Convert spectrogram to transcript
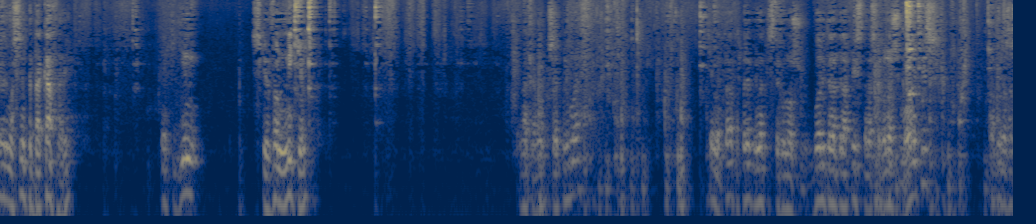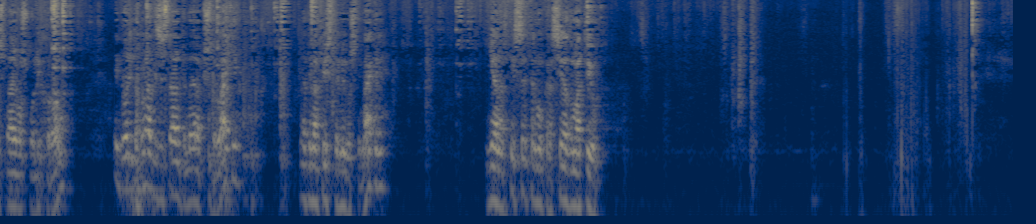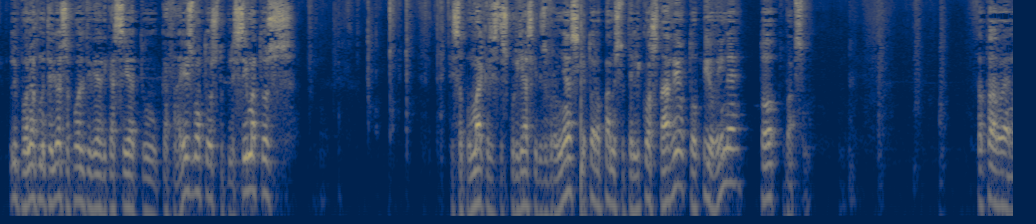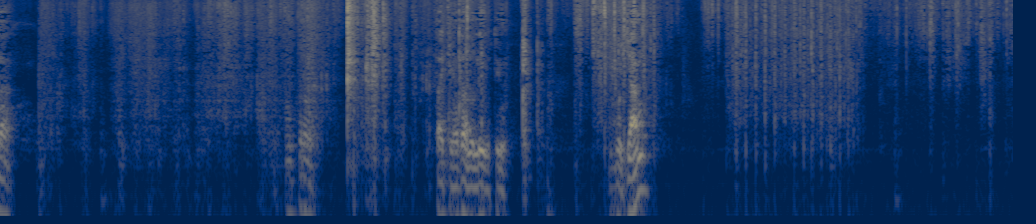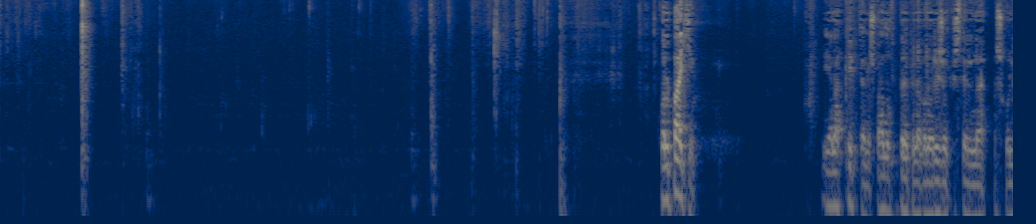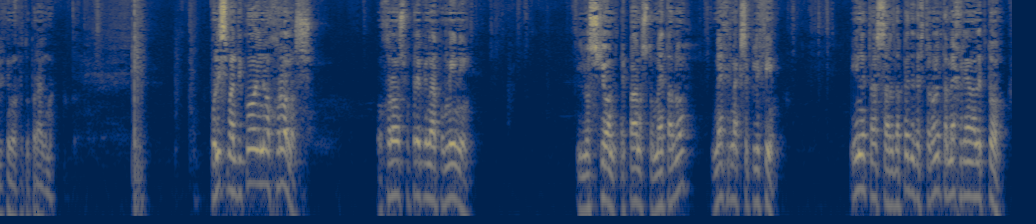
Η μας είναι πεντακάθαρη. Έχει γίνει σχεδόν νίκελ. Ένα καλό ξέπλυμα. Και μετά θα πρέπει να τη στεγνώσουμε. Μπορείτε να την αφήσετε να στεγνώσει μόνη της. Αυτό θα σας πάρει όμως πολύ χρόνο. Ή μπορείτε απλά να τη ζεστάνετε με ένα πιστολάκι. Να την αφήσετε λίγο στην άκρη. Για να έρθει σε θερμοκρασία δωματίου. Λοιπόν, έχουμε τελειώσει από όλη τη διαδικασία του καθαρίσματος, του πλησίματος, της απομάκρυσης της σκουριάς και της βρωμιάς και τώρα πάμε στο τελικό στάδιο, το οποίο είναι το βάψιμο. Θα πάρω ένα μικρό τάκι να βάλω λίγο την βογιά μου. Κολπάκι ή ένα tip τέλος πάντων που πρέπει να γνωρίζει όποιος θέλει να ασχοληθεί με αυτό το πράγμα. Πολύ σημαντικό είναι ο χρόνος. Ο χρόνος που πρέπει να απομείνει η λοσιόν επάνω στο μέταλλο μέχρι να ξεπληθεί. είναι τα 45 δευτερόλεπτα μέχρι ένα λεπτό.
